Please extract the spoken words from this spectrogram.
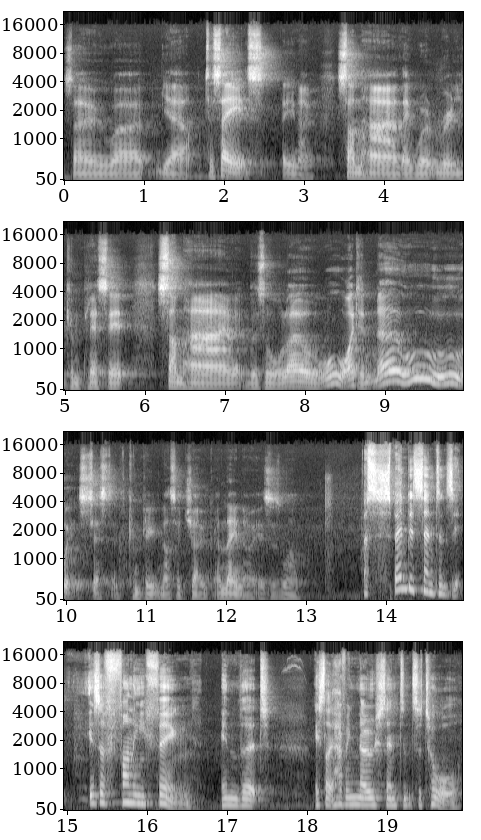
So, uh, yeah, to say it's, you know, somehow they weren't really complicit, somehow it was all, oh, oh I didn't know, ooh, it's just a complete and utter joke, and they know it is as well. A suspended sentence is a funny thing in that it's like having no sentence at all.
